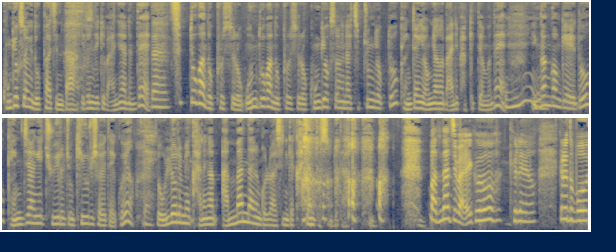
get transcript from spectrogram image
공격성이 높아진다 이런 얘기 많이 하는데 네. 습도가 높을수록 온도가 높을수록 공격 공격성이나 집중력도 굉장히 영향을 많이 받기 때문에 음. 인간관계에도 굉장히 주의를 좀 기울이셔야 되고요. 네. 올여름에 가능하면 안 만나는 걸로 하시는 게 가장 좋습니다. 음. 만나지 말고 그래요. 그래도 뭐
